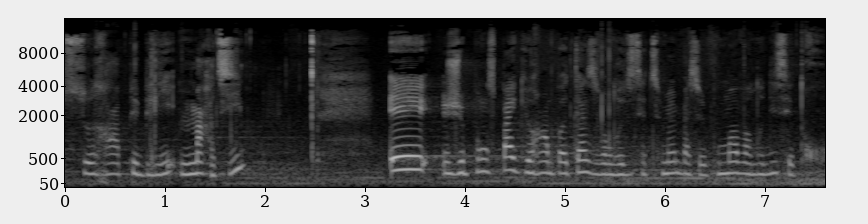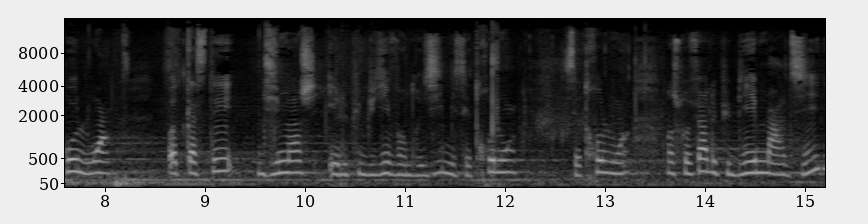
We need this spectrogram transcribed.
sera publié mardi. Et je pense pas qu'il y aura un podcast vendredi cette semaine parce que pour moi, vendredi, c'est trop loin. Podcaster dimanche et le publier vendredi, mais c'est trop loin. C'est trop loin. Donc, je préfère le publier mardi.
